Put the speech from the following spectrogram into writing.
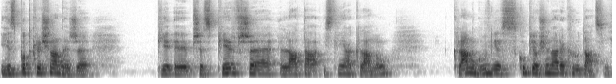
jest podkreślane, że pie, e, przez pierwsze lata istnienia klanu klan głównie skupiał się na rekrutacji.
